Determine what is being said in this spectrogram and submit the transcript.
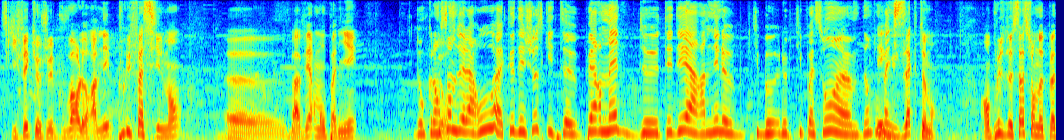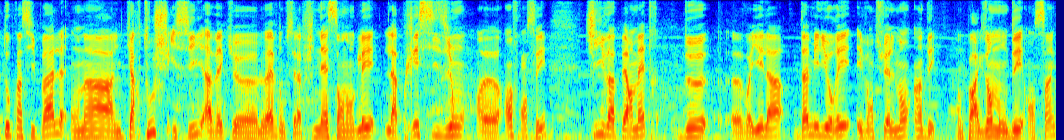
ce qui fait que je vais pouvoir le ramener plus facilement euh, bah, vers mon panier. Donc l'ensemble de la roue a que des choses qui te permettent de t'aider à ramener le petit, bo- le petit poisson euh, dans ton panier. Exactement. En plus de ça, sur notre plateau principal, on a une cartouche ici avec euh, le F, donc c'est la finesse en anglais, la précision euh, en français, qui va permettre de, voyez là, d'améliorer éventuellement un dé. Donc par exemple, mon dé en 5,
